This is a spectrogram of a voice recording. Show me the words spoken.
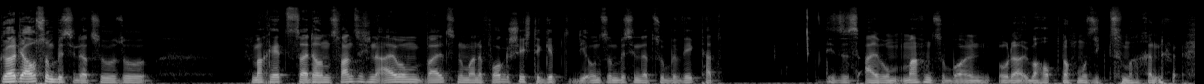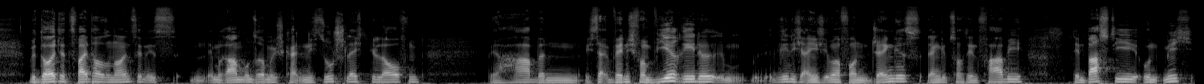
Gehört ja auch so ein bisschen dazu. So, ich mache jetzt 2020 ein Album, weil es nun mal eine Vorgeschichte gibt, die uns so ein bisschen dazu bewegt hat, dieses Album machen zu wollen oder überhaupt noch Musik zu machen. Bedeutet, 2019 ist im Rahmen unserer Möglichkeiten nicht so schlecht gelaufen. Wir haben, ich sag, wenn ich von wir rede, rede ich eigentlich immer von Jengis, dann gibt es auch den Fabi, den Basti und mich.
